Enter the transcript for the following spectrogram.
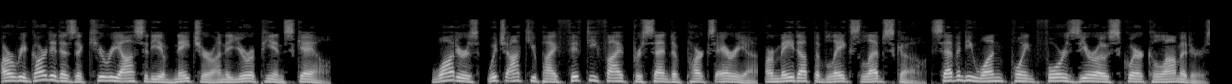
are regarded as a curiosity of nature on a European scale. Waters, which occupy 55% of park's area, are made up of lakes Lebsko 71.40 square kilometers,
